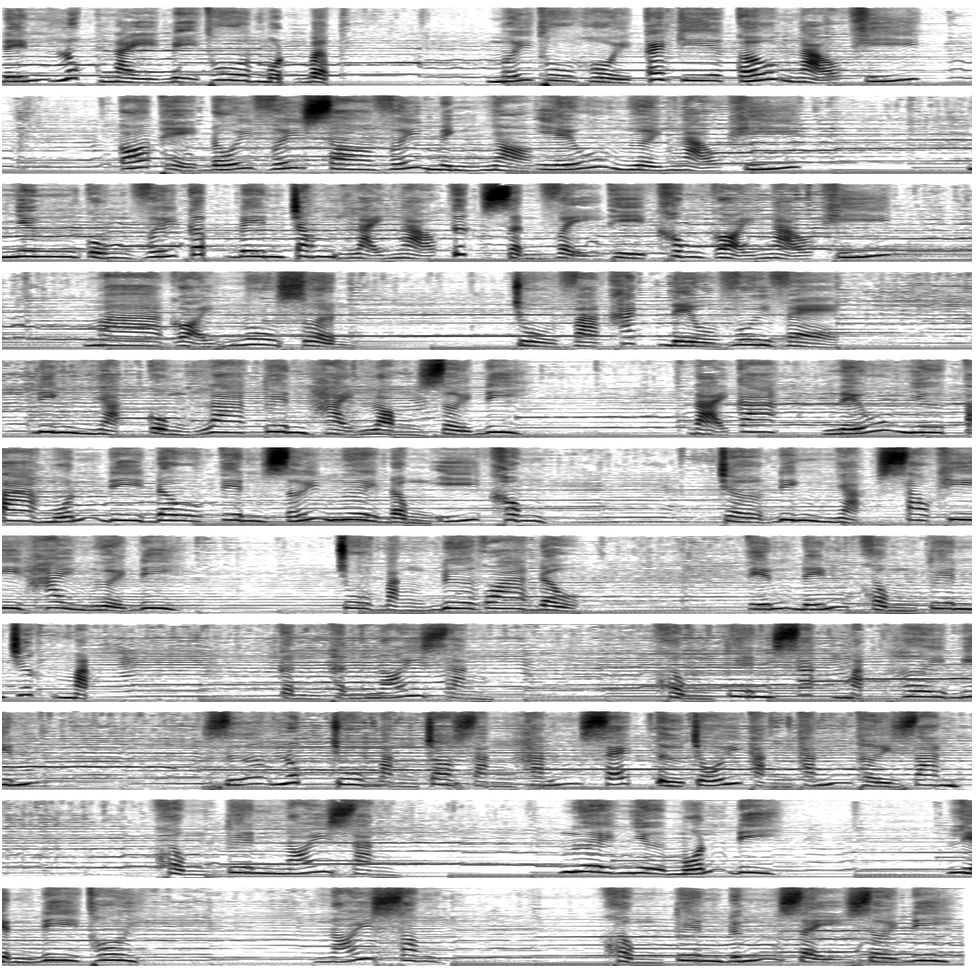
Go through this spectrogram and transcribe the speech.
Đến lúc này bị thua một bậc, Mới thu hồi cái kia cấu ngạo khí. Có thể đối với so với mình nhỏ yếu người ngạo khí nhưng cùng với cấp bên trong lại ngạo tức giận vậy thì không gọi ngạo khí, Mà gọi ngu xuẩn. Chủ và khách đều vui vẻ. Đinh Nhạc cùng La Tuyên hài lòng rời đi. Đại ca, nếu như ta muốn đi đâu tiên giới ngươi đồng ý không? Chờ Đinh Nhạc sau khi hai người đi. Chu bằng đưa qua đầu. Tiến đến khổng tuyên trước mặt. Cẩn thận nói rằng, Khổng tuyên sắc mặt hơi biến. Giữa lúc Chu bằng cho rằng hắn sẽ từ chối thẳng thắn thời gian, Khổng tuyên nói rằng, Ngươi như muốn đi, Liền đi thôi. Nói xong, Khổng tuyên đứng dậy rời đi.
